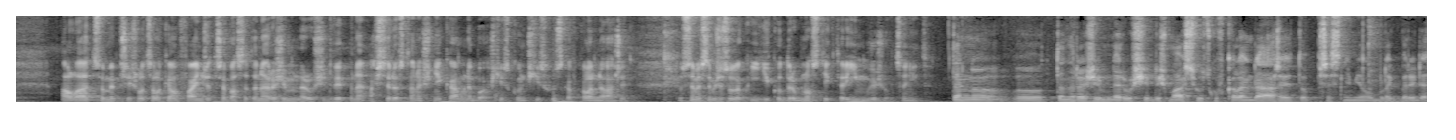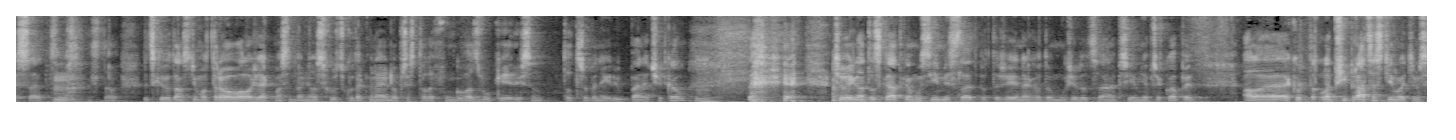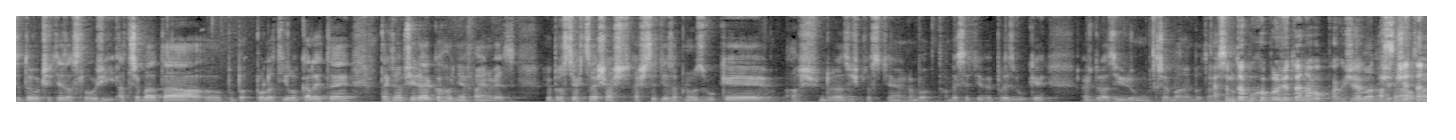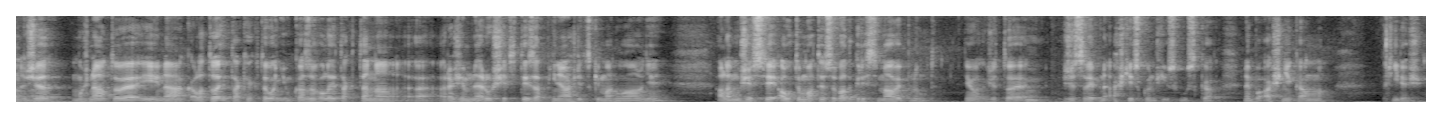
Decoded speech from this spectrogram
ale co mi přišlo celkem fajn, že třeba se ten režim nerušit vypne, až se dostaneš někam, nebo až ti skončí schůzka v kalendáři. To si myslím, že jsou takové jako drobnosti, které můžeš ocenit. Ten, eh, ten režim nerušit, když máš schůzku v kalendáři, to přesně mělo BlackBerry 10. Hmm. Vždycky to tam s tím otravovalo, že jak jsem tam měl schůzku, tak mi najednou přestaly fungovat zvuky, když jsem to třeba někdy úplně nečekal. Hmm. Takže člověk na to zkrátka musí myslet, protože jinak ho to může docela nepříjemně překvapit. Ale jako t- lepší práce s tím letím si to určitě zaslouží. A třeba ta eh, podle té lokality, tak to mi přijde jako hodně fajn věc. Že prostě chceš, až, až se ti zapnou zvuky, až dorazíš prostě, nebo aby se ti vyply zvuky, až dorazíš domů třeba, nebo tak. Já jsem to pochopil, že to je naopak, že, že, že, ten, no. že možná to je i jinak, ale to je tak, jak to oni ukazovali, tak ten eh, režim nerušit ty zapínáš vždycky manuálně, ale můžeš si automatizovat, kdy se má vypnout. Jo? Takže to je, hmm. že se vypne, až ti skončí schůzka, nebo až někam přijdeš.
